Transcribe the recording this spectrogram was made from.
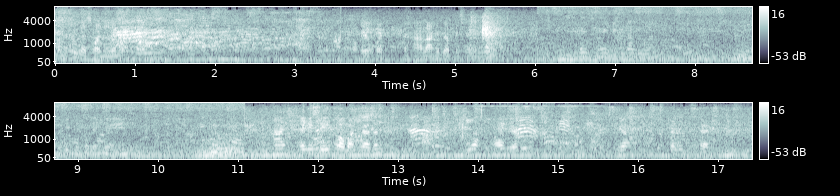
ทำขึ้นในซอยนี้แล้วเนี่ยออกไปออกไปไปหาร้านที่แบบไม่ใช่อย่างนี้ ADC for one person. Yeah, all here. Yeah, okay.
